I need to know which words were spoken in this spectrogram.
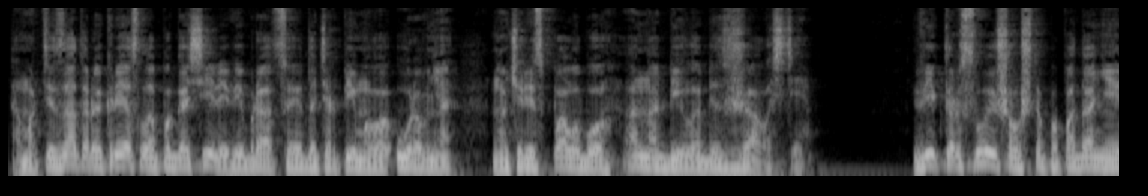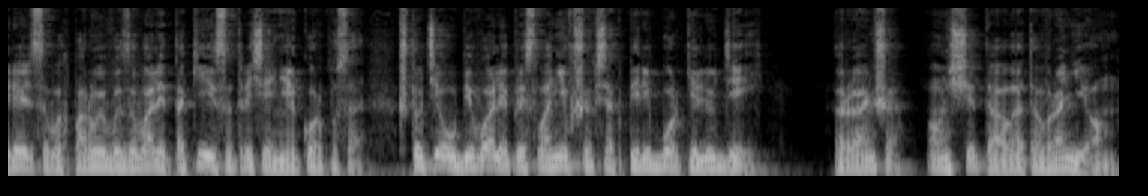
Амортизаторы кресла погасили вибрацию до терпимого уровня, но через палубу она била без жалости. Виктор слышал, что попадания рельсовых порой вызывали такие сотрясения корпуса, что те убивали прислонившихся к переборке людей. Раньше он считал это враньем.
